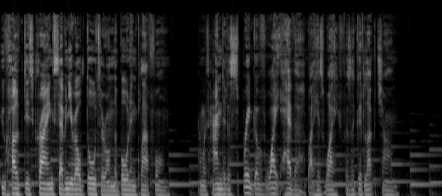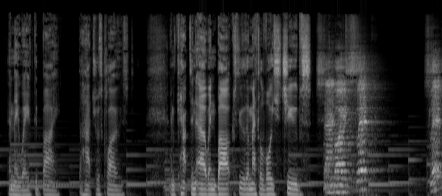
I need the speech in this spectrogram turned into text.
who hugged his crying seven year old daughter on the boarding platform and was handed a sprig of white heather by his wife as a good luck charm. Then they waved goodbye. The hatch was closed. And Captain Irwin barked through the metal voice tubes Stand by to slip. Slip.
